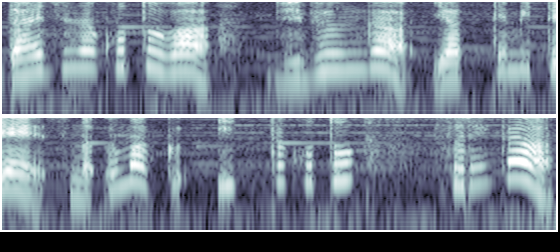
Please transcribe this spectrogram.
大事なことは自分がやってみてそのうまくいったことそれが、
